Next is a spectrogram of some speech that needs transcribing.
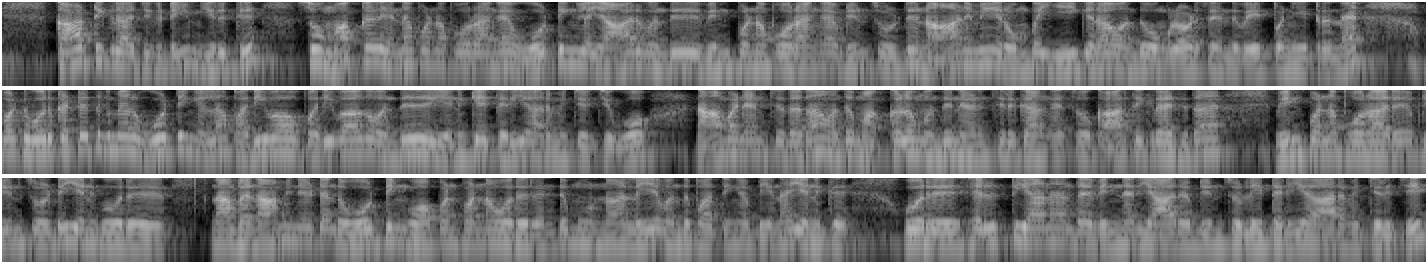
கார்த்திக் ராஜுக்கிட்டேயும் இருக்குது ஸோ மக்கள் என்ன பண்ண போகிறாங்க ஓட்டிங்கில் யார் வந்து வின் பண்ண போகிறாங்க அப்படின்னு சொல்லிட்டு நானுமே ரொம்ப ஈகராக வந்து உங்களோட சேர்ந்து வெயிட் பண்ணிகிட்டு இருந்தேன். பட் ஒரு கட்டத்துக்கு மேலே ஓட்டிங் எல்லாம் பதிவாக பதிவாக வந்து எனக்கே தெரிய ஆரம்பிச்சிருச்சு. ஓ நாம் நினச்சதை தான் வந்து மக்களும் வந்து நினச்சிருக்காங்க. ஸோ கார்த்திக் ராஜ் தான் வின் பண்ண போகிறாரு அப்படின்னு சொல்லிட்டு எனக்கு ஒரு நாம் நாமினேட் அந்த ஓட்டிங் ஓப்பன் பண்ண ஒரு ரெண்டு மூணு நாள்லேயே வந்து பார்த்திங்க அப்படின்னா எனக்கு ஒரு ஹெல்த்தியான அந்த வின்னர் யார் அப்படின்னு சொல்லி தெரிய ஆரம்பிச்சிருச்சு.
